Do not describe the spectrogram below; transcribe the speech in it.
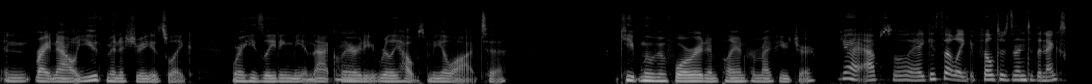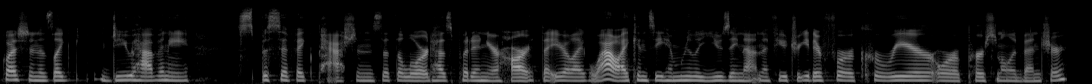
and right now youth ministry is like where he's leading me, and that mm. clarity mm. really helps me a lot to keep moving forward and plan for my future. Yeah, absolutely. I guess that like filters into the next question is like, do you have any specific passions that the Lord has put in your heart that you're like, wow, I can see him really using that in the future, either for a career or a personal adventure?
